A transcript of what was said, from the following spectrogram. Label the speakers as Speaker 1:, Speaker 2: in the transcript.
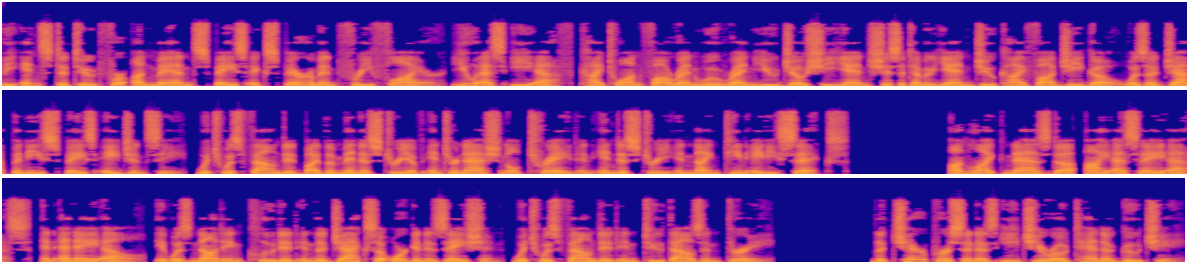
Speaker 1: The Institute for Unmanned Space Experiment Free Flyer USEF Kaituan Fa Ren Wu Ren Yu Joshi Yan Shisatemu Yan Ju Kai Fa Ji Go was a Japanese space agency, which was founded by the Ministry of International Trade and Industry in 1986. Unlike NASDA, ISAS, and NAL, it was not included in the JAXA organization, which was founded in 2003. The chairperson is Ichiro Taniguchi.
